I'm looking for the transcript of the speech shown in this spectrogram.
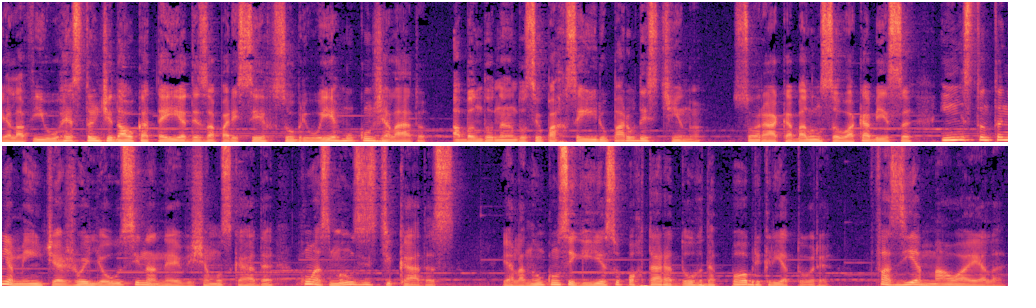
Ela viu o restante da alcateia desaparecer sobre o ermo congelado, abandonando seu parceiro para o destino. Soraka balançou a cabeça e instantaneamente ajoelhou-se na neve chamuscada com as mãos esticadas. Ela não conseguia suportar a dor da pobre criatura. Fazia mal a ela.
